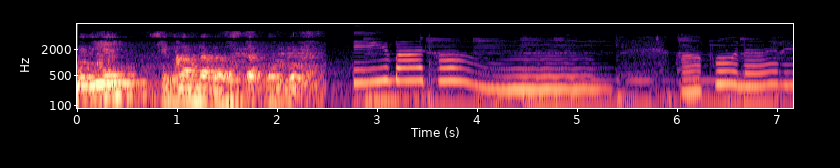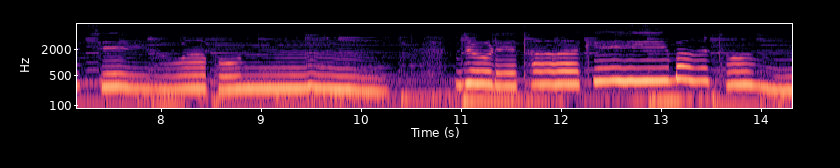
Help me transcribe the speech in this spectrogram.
মিলিয়ে সেগুলো আমরা ব্যবস্থা করব। আপনার আপন জুড়ে থাকে বাঁধন।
